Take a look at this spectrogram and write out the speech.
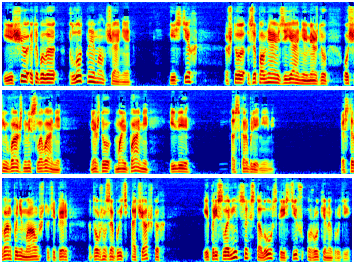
И еще это было плотное молчание, из тех, что заполняют зияния между очень важными словами, между мольбами или оскорблениями. Эстебан понимал, что теперь должен забыть о чашках и прислониться к столу, скрестив руки на груди.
